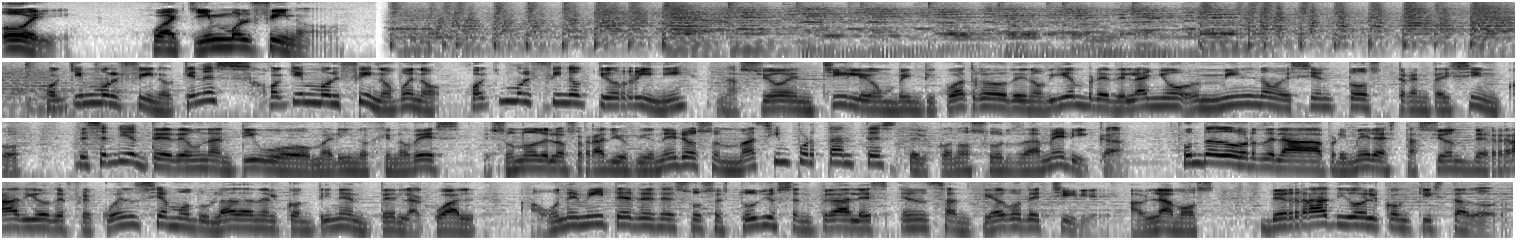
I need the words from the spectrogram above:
Hoy, Joaquín Molfino. Joaquín Molfino. ¿Quién es Joaquín Molfino? Bueno, Joaquín Molfino Chiorrini nació en Chile un 24 de noviembre del año 1935. Descendiente de un antiguo marino genovés, es uno de los radiopioneros más importantes del cono sur de América fundador de la primera estación de radio de frecuencia modulada en el continente, la cual aún emite desde sus estudios centrales en Santiago de Chile. Hablamos de Radio El Conquistador.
